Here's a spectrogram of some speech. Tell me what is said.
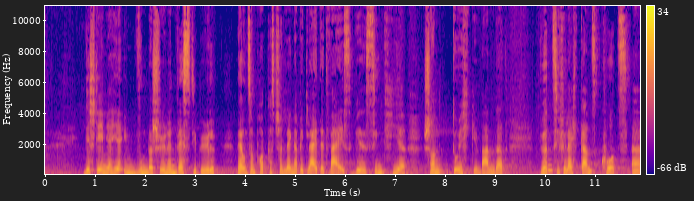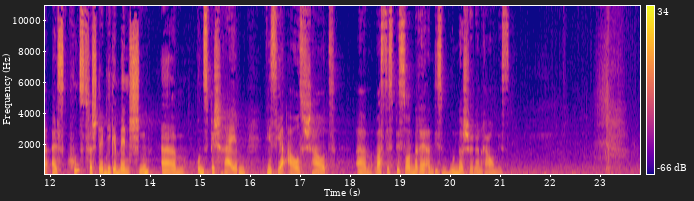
Wir stehen ja hier im wunderschönen Vestibül. Wer unseren Podcast schon länger begleitet, weiß, wir sind hier schon durchgewandert. Würden Sie vielleicht ganz kurz äh, als kunstverständige Menschen ähm, uns beschreiben, wie es hier ausschaut, was das Besondere an diesem wunderschönen Raum ist?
